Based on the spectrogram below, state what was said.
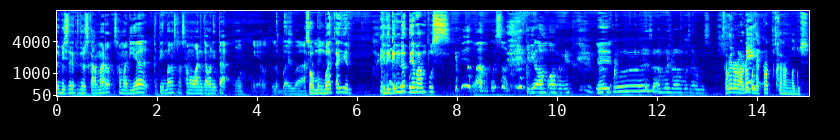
lebih sering tidur sekamar sama dia ketimbang sama wanita-wanita uh lebay banget Sombong banget anjir. Jadi gendut dia mampus. mampus jadi om-om ya. mampus mampus mampus mampus Tapi Ronaldo punya klub sekarang bagus.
